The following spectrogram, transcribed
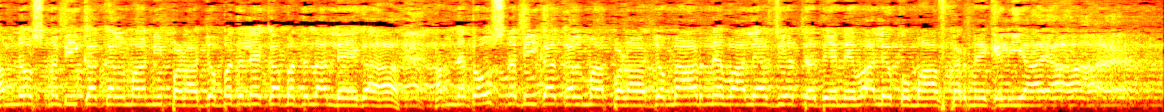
ہم نے اس نبی کا کلمہ نہیں پڑھا جو بدلے کا بدلہ لے گا۔ ہم نے تو اس نبی کا کلمہ پڑھا جو مارنے والے عذیت دینے والے کو معاف کرنے کے لیے آیا ہے۔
